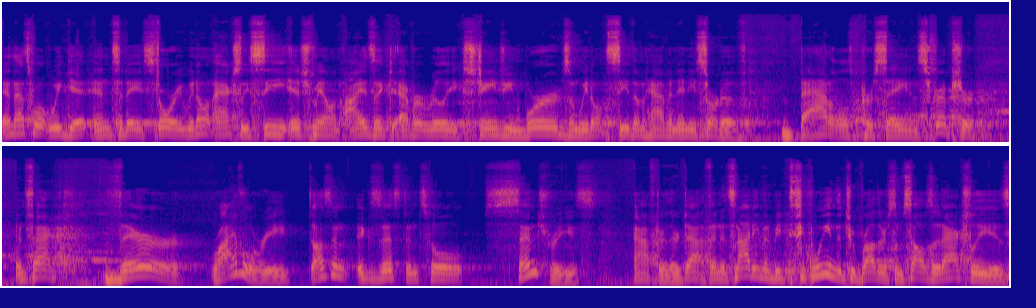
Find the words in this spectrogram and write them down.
And that's what we get in today's story. We don't actually see Ishmael and Isaac ever really exchanging words, and we don't see them having any sort of battles per se in Scripture. In fact, their rivalry doesn't exist until centuries after their death. And it's not even between the two brothers themselves, it actually is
